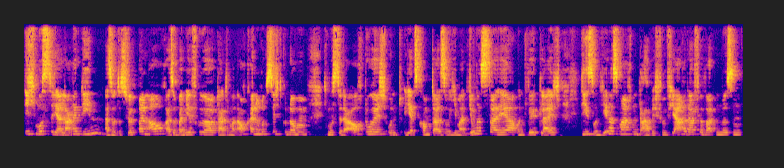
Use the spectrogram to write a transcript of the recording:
Ich musste ja lange dienen, also das hört man auch. Also bei mir früher, da hatte man auch keine Rücksicht genommen. Ich musste da auch durch und jetzt kommt da so jemand Junges daher und will gleich dies und jenes machen. Da habe ich fünf Jahre dafür warten müssen.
